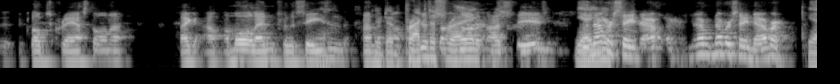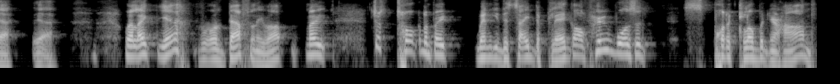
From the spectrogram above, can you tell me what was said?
the club's crest on it, like I'm all in for the season. And You're practice just not at that stage. Yeah, so never you're- say never, never, never say never. Yeah, yeah. Well, like, yeah, well, definitely not. Now, just talking about when you decide to play golf, who was it put a club in your hand?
